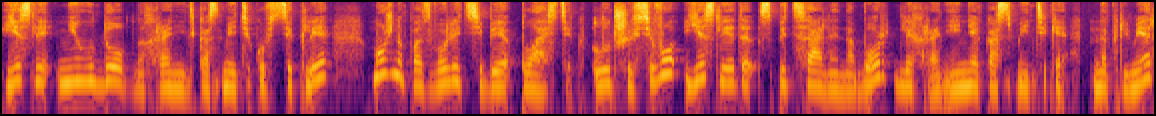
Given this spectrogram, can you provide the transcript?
Если неудобно хранить косметику в стекле, можно позволить себе пластик. Лучше всего, если это специальный набор для хранения косметики. Например,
